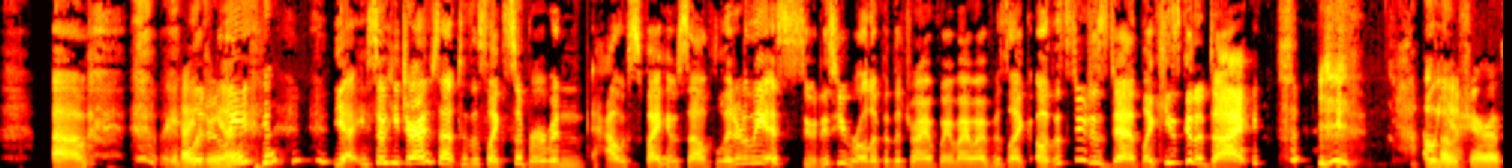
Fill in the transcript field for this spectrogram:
um literally yeah, so he drives out to this like suburban house by himself. Literally, as soon as he rolled up in the driveway, my wife was like, "Oh, this dude is dead. Like he's gonna die." oh, Oh, yeah. sheriff.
